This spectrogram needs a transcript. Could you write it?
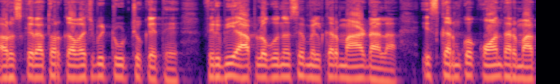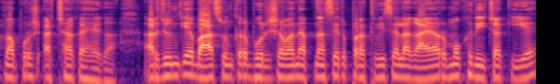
और उसके रथ और कवच भी टूट चुके थे। फिर भी आप लोगों ने उसे मिलकर मार डाला। इस कर्म को कौन धर्मात्मा पुरुष अच्छा कहेगा? अर्जुन की बात सुनकर भूरिश्रवा ने अपना सिर पृथ्वी से लगाया और मुख नीचा किए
